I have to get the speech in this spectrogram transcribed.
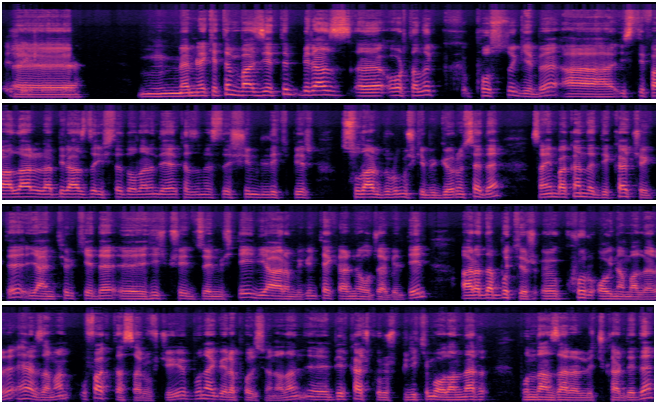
Teşekkür Ee. Memleketin vaziyeti biraz e, ortalık postu gibi. Aa, istifalarla biraz da işte doların değer kazanması da şimdilik bir sular durulmuş gibi görünse de Sayın Bakan da dikkat çekti. Yani Türkiye'de e, hiçbir şey düzelmiş değil. Yarın bir gün tekrar ne olacağı belli değil. Arada bu tür e, kur oynamaları her zaman ufak tasarrufçuyu buna göre pozisyon alan e, birkaç kuruş birikimi olanlar bundan zararlı çıkar dedi.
